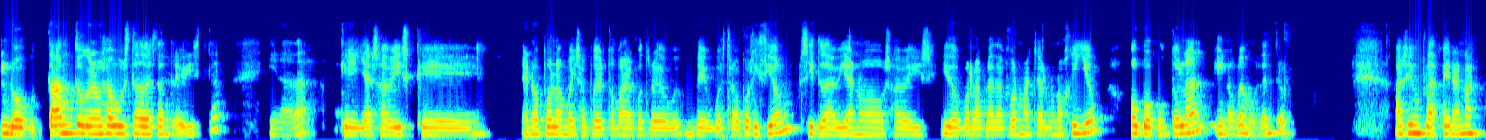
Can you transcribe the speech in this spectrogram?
lo tanto que nos ha gustado esta entrevista. Y nada, que ya sabéis que en Opolan vais a poder tomar el control de, vuestra oposición. Si todavía no os habéis ido por la plataforma, echarle un ojillo, opo.lan y nos vemos dentro. Ha sido un placer, Ana.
